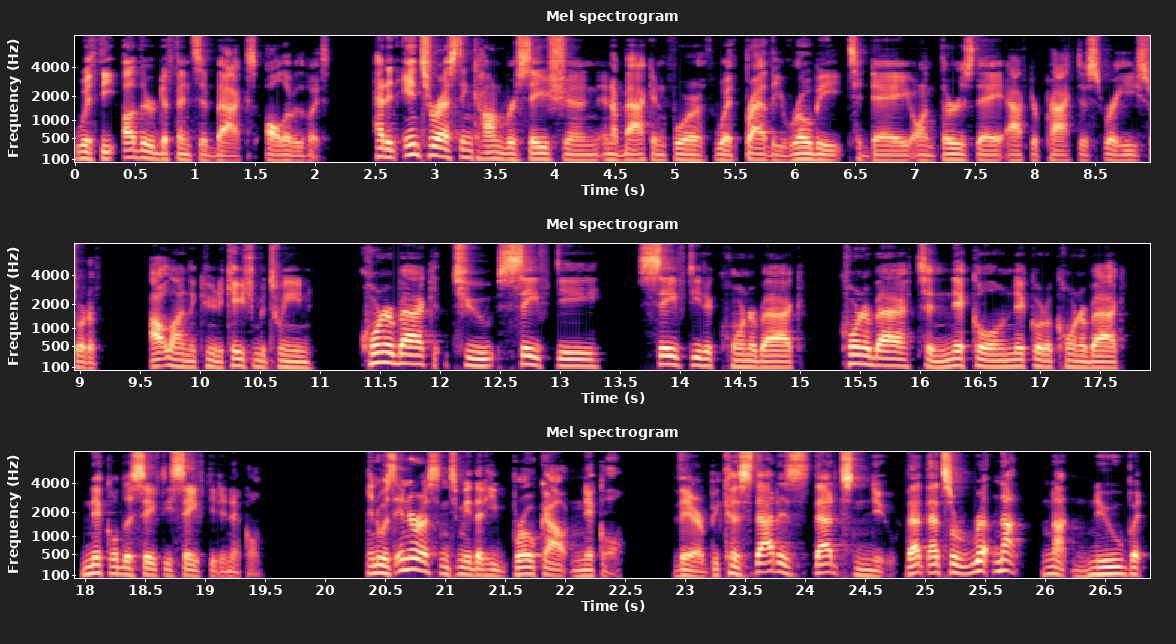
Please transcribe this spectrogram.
with the other defensive backs all over the place? Had an interesting conversation and a back and forth with Bradley Roby today on Thursday after practice, where he sort of outlined the communication between cornerback to safety, safety to cornerback, cornerback to nickel, nickel to cornerback, nickel to safety, safety to nickel. And it was interesting to me that he broke out nickel there because that is that's new. That that's a re- not not new, but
